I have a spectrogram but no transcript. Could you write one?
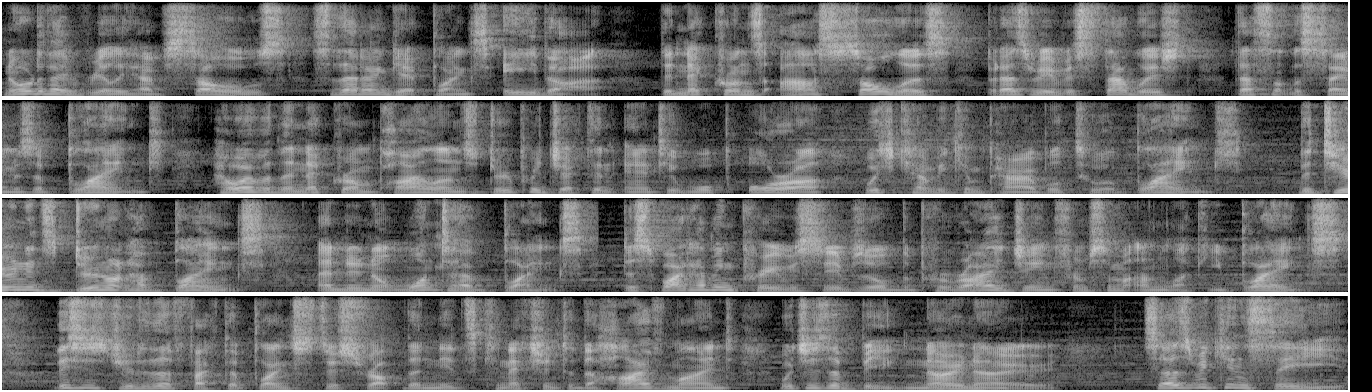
nor do they really have souls, so they don't get blanks either. The Necrons are soulless, but as we have established, that's not the same as a blank. However, the Necron pylons do project an anti-warp aura, which can be comparable to a blank. The Tyranids do not have blanks, and do not want to have blanks, despite having previously absorbed the pariah gene from some unlucky blanks. This is due to the fact that blanks disrupt the Nid's connection to the hive mind, which is a big no-no. So as we can see,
